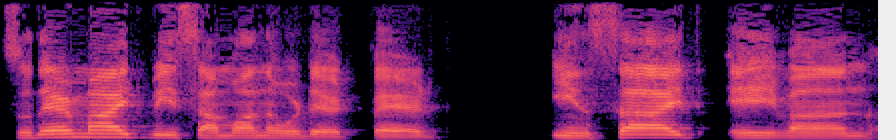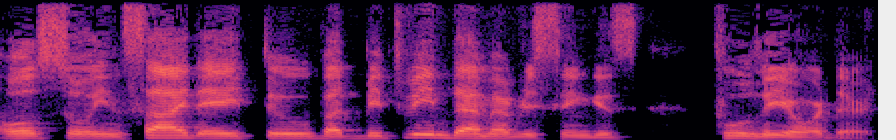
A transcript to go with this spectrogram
So there might be some unordered pair inside A1, also inside A2, but between them, everything is fully ordered.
